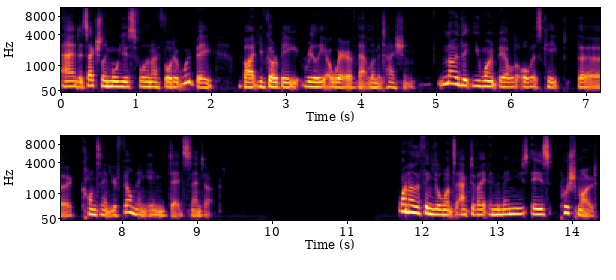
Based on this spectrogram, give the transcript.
and it's actually more useful than I thought it would be, but you've got to be really aware of that limitation know that you won't be able to always keep the content you're filming in dead center. One other thing you'll want to activate in the menus is push mode.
